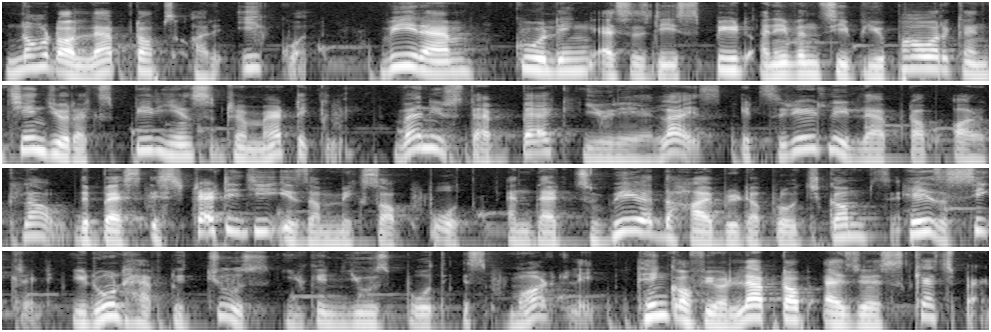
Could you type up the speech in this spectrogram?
not all laptops are equal. VRAM, cooling, SSD speed and even CPU power can change your experience dramatically. When you step back, you realize it's really laptop or cloud. The best strategy is a mix of both, and that's where the hybrid approach comes in. Here's a secret you don't have to choose, you can use both smartly. Think of your laptop as your sketchpad.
